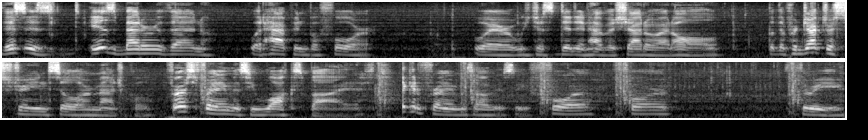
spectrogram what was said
this is is better than what happened before, where we just didn't have a shadow at all. But the projector screens still are magical. First frame is he walks by. Second frame is obviously four, four, three,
